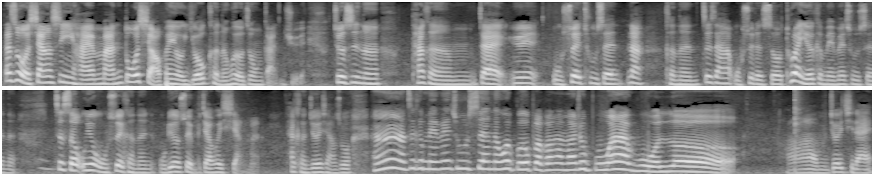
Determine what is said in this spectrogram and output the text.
但是我相信还蛮多小朋友有可能会有这种感觉，就是呢，他可能在因为五岁出生，那可能这在他五岁的时候，突然有一个妹妹出生了，这时候因为五岁可能五六岁比较会想嘛，他可能就会想说，啊，这个妹妹出生了，会不会爸爸妈妈就不爱我了？好，我们就一起来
